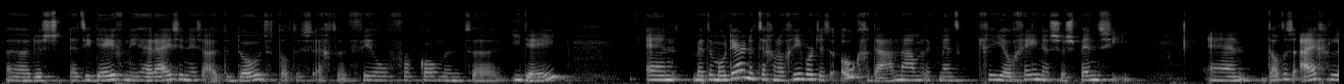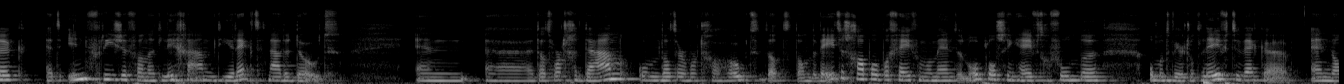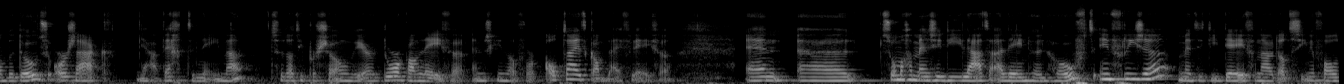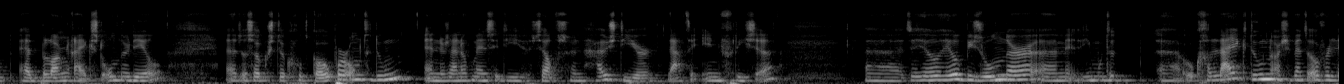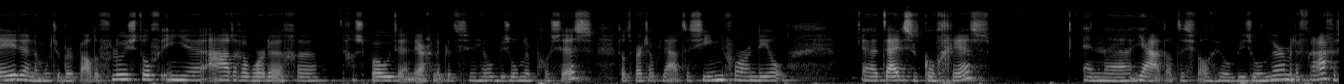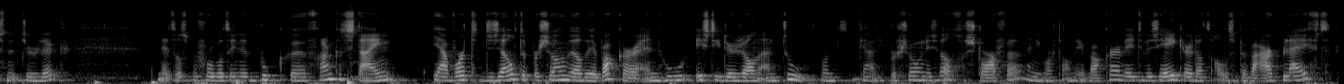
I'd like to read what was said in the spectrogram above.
Uh, dus het idee van die herreizenis uit de dood, dat is echt een veel voorkomend uh, idee. En met de moderne technologie wordt dit ook gedaan, namelijk met cryogene suspensie. En dat is eigenlijk het invriezen van het lichaam direct na de dood. En uh, dat wordt gedaan omdat er wordt gehoopt dat dan de wetenschap op een gegeven moment een oplossing heeft gevonden om het weer tot leven te wekken en dan de doodsoorzaak ja, weg te nemen, zodat die persoon weer door kan leven en misschien wel voor altijd kan blijven leven. En uh, sommige mensen die laten alleen hun hoofd invriezen met het idee van nou dat is in ieder geval het belangrijkste onderdeel. Uh, dat is ook een stuk goedkoper om te doen. En er zijn ook mensen die zelfs hun huisdier laten invriezen. Uh, het is heel, heel bijzonder. je moet het ook gelijk doen als je bent overleden. En dan moet er bepaalde vloeistof in je aderen worden ge, gespoten en dergelijke. Het is een heel bijzonder proces. Dat werd ook laten zien voor een deel tijdens het congres. En ja, dat is wel heel bijzonder. Maar de vraag is natuurlijk, net als bijvoorbeeld in het boek Frankenstein, ja, wordt dezelfde persoon wel weer wakker? En hoe is die er dan aan toe? Want ja, die persoon is wel gestorven en die wordt dan weer wakker. Weten we zeker dat alles bewaard blijft?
